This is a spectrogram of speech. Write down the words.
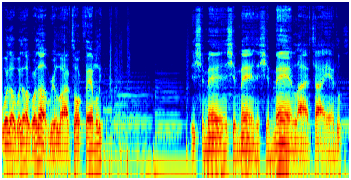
up, what up, what up, what up, Real Live Talk family? It's your man, it's your man, it's your man, Live Tie Handles,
